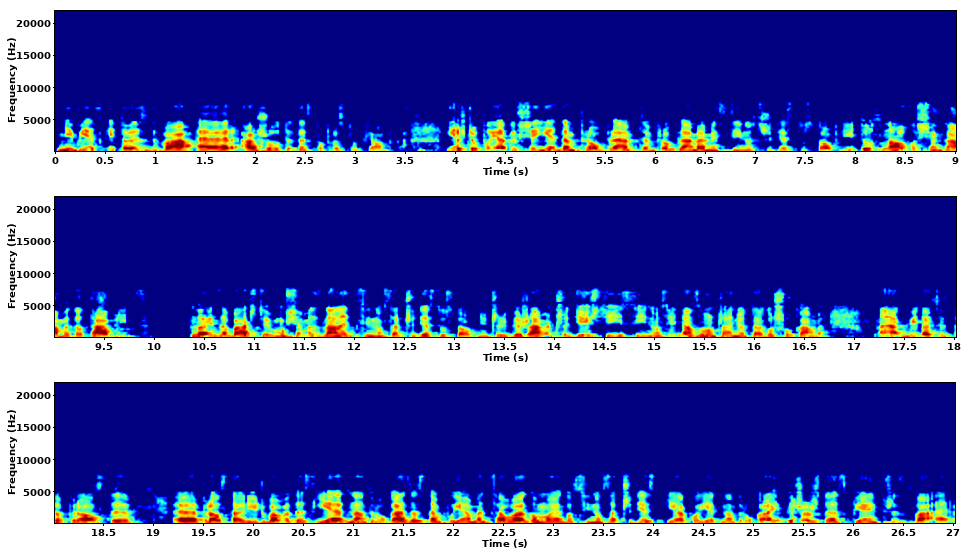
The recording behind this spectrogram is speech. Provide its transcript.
Niebieski to jest 2R, a żółty to jest po prostu piątka. Jeszcze pojawił się jeden problem, tym problemem jest sinus 30 stopni. I tu znowu sięgamy do tablic. No i zobaczcie, musimy znaleźć sinusa 30 stopni, czyli bierzemy 30 i sinus i na złączeniu tego szukamy. No jak widać jest to prosty, prosta liczba, bo to jest jedna druga. Zastępujemy całego mojego sinusa 30 jako jedna druga i piszę, że to jest 5 przez 2r.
